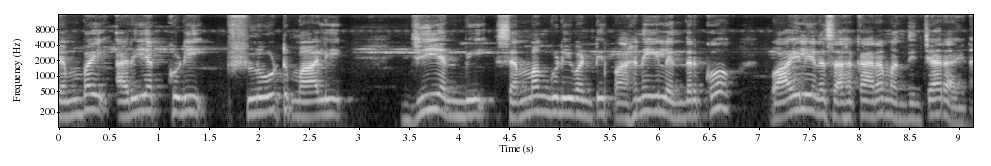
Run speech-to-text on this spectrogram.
చెంబై అరియక్కుడి ఫ్లూట్ మాలి జిఎన్బి సెమ్మంగుడి వంటి మహనీయులెందరికో వాయులీన సహకారం అందించారు ఆయన.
